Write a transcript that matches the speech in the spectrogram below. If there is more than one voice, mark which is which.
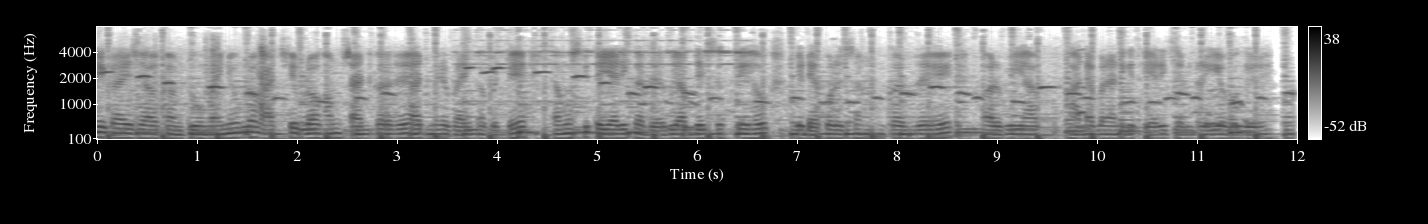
Speaker 1: Hey guys welcome to my new blog आज के blog हम स्टार्ट कर रहे हैं। आज मेरे भाई का बर्थडे है। तो हम उसकी तैयारी कर रहे हैं। अभी आप देख सकते हो, ये डेकोरेशन कर रहे हैं। और अभी यहाँ खाना बनाने की तैयारी चल रही है वगैरह।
